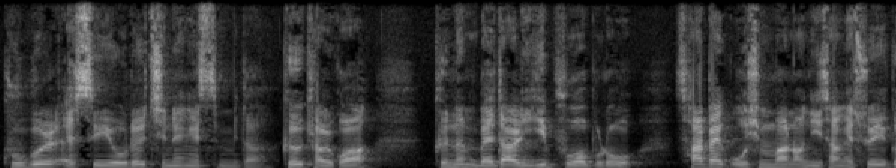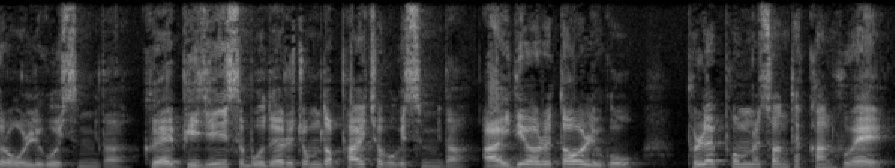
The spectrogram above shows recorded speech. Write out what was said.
구글 SEO를 진행했습니다. 그 결과 그는 매달 이 부업으로 450만원 이상의 수익을 올리고 있습니다. 그의 비즈니스 모델을 좀 더 파헤쳐 보겠습니다. 아이디어를 떠올리고 플랫폼을 선택한 후에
